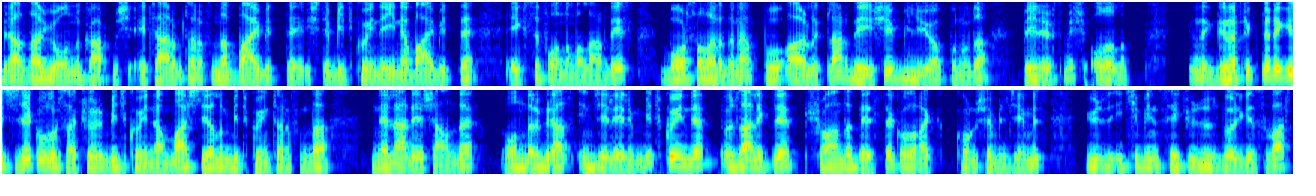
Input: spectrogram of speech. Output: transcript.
biraz daha yoğunluk artmış. Ethereum tarafında Bybit'te işte Bitcoin'de yine Bybit'te eksi fonlamalardayız. Borsalar adına bu ağırlıklar değişebiliyor. Bunu da belirtmiş olalım. Şimdi grafiklere geçecek olursak şöyle Bitcoin'den başlayalım. Bitcoin tarafında neler yaşandı onları biraz inceleyelim. Bitcoin'de özellikle şu anda destek olarak konuşabileceğimiz 102.800 bölgesi var.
